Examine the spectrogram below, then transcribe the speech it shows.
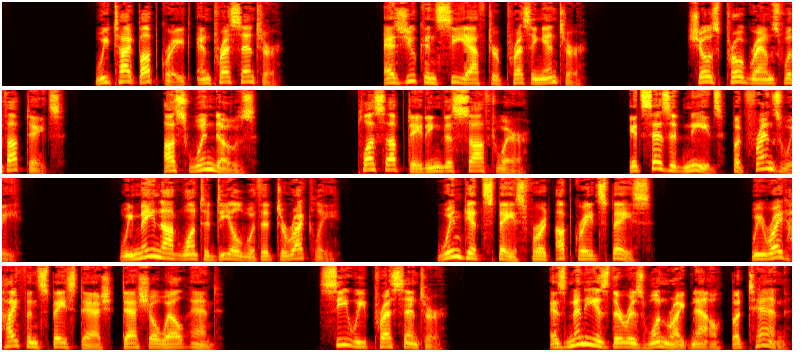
we type upgrade and press enter. As you can see after pressing enter, shows programs with updates. US Windows. Plus updating this software. It says it needs, but friends we. We may not want to deal with it directly. Winget space for it upgrade space. We write hyphen space dash dash ol and. See we press enter. As many as there is one right now, but 10.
